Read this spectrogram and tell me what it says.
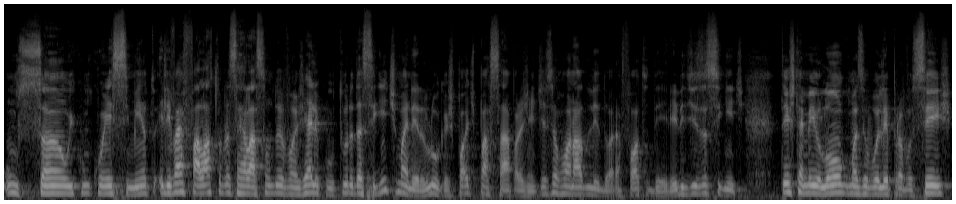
unção e com conhecimento. Ele vai falar sobre essa relação do evangelho e cultura da seguinte maneira. Lucas, pode passar para a gente. Esse é o Ronaldo Lidório, a foto dele. Ele diz o seguinte: o texto é meio longo, mas eu vou ler para vocês.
